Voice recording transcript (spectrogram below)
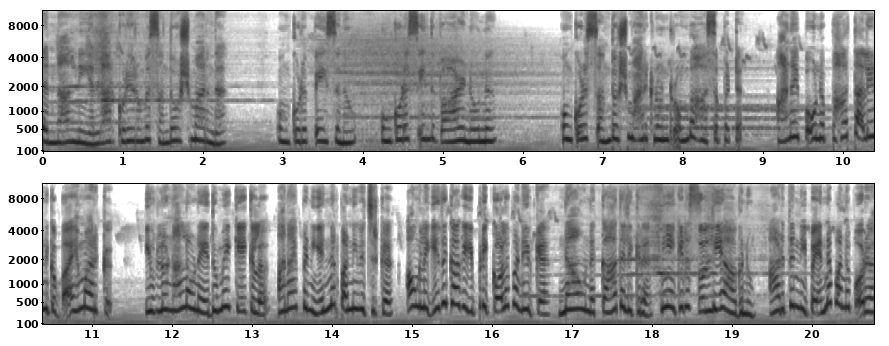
இத்தனை நாள் நீ எல்லார் கூடயும் ரொம்ப சந்தோஷமா இருந்த. உன் கூட பேசணும் உன் கூட சேர்ந்து வாழணும்னு உன் கூட சந்தோஷமா இருக்கணும்னு ரொம்ப ஆசைப்பட்டேன் ஆனா இப்போ உன்னை பார்த்தாலே எனக்கு பயமா இருக்கு. இவ்வளோ நாள் உன்னை எதுவுமே கேட்கல ஆனா இப்ப நீ என்ன பண்ணி வச்சிருக்க? அவங்களை எதுக்காக இப்படி கொலை பண்ணிருக்க? நான் உன்னை காதலிக்கிறேன். நீ என்கிட்ட சொல்லியே ஆகணும். அடுத்து நீ இப்ப என்ன பண்ண போற?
